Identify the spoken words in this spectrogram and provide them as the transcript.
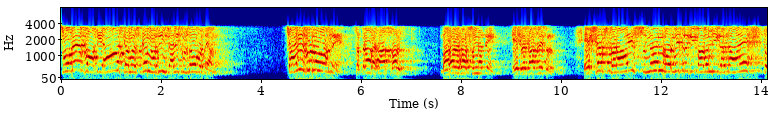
سورہ فاتحہ کم از کم ہر دن چالیس مرتبہ پڑھتے ہیں ہم۔ چالیس مرتبہ پڑھتے ہیں۔ سترہ رکعت فرض، بارہ رکعت سنتیں، ایک رکعت میں ایک شخص فرائض سنن اور وطر کی پابندی کرتا ہے تو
